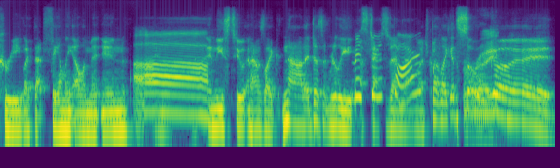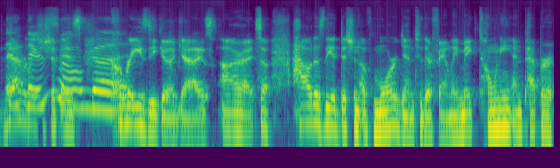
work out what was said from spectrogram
create like that family element in Uh, in these two? And I was like, nah, that doesn't really Mr. affect them that much. But like, it's so Right. good. That relationship so is good. crazy good, guys. All right. So, how does the addition of Morgan to their family make Tony and Pepper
